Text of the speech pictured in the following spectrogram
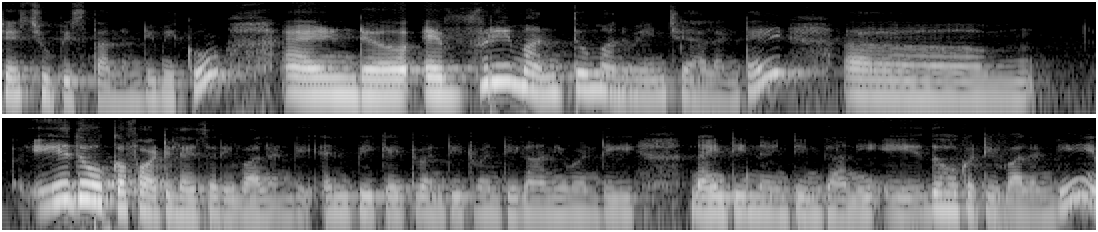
చేసి చూపిస్తానండి మీకు. అండ్ ఎవ్రీ మంత్ మనం ఏం చేయాలంటే ఏదో ఒక ఫర్టిలైజర్ ఇవ్వాలండి. ఎన్పికే ట్వంటీ ట్వంటీ కానివ్వండి నైన్టీన్ నైన్టీన్ కానీ ఏదో ఒకటి ఇవ్వాలండి. ఈ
